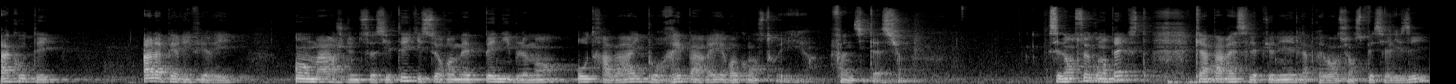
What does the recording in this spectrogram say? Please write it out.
à côté, à la périphérie, en marge d'une société qui se remet péniblement au travail pour réparer et reconstruire. Fin de citation. C'est dans ce contexte qu'apparaissent les pionniers de la prévention spécialisée,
